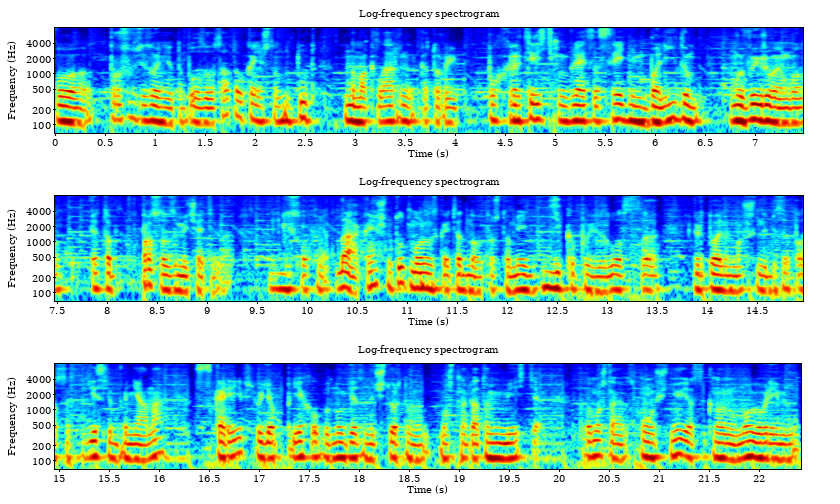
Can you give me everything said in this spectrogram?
В прошлом сезоне это было 20 конечно, но тут на Макларне, который по характеристикам является средним болидом, мы выигрываем гонку. Это просто замечательно. Других слов нет. Да, конечно, тут можно сказать одно, то что мне дико повезло с виртуальной машиной безопасности. Если бы не она, скорее всего, я приехал бы, ну, где-то на четвертом, может, на пятом месте потому что с помощью нее я сэкономил много времени.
